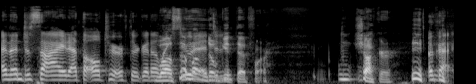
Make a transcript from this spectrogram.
and then decide at the altar if they're gonna well like some of them it. don't Did get that far shocker okay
